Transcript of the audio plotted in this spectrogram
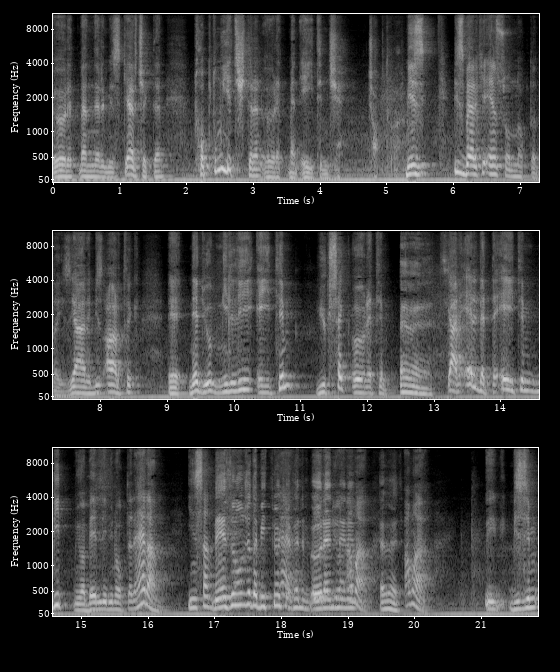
öğretmenlerimiz gerçekten toplumu yetiştiren öğretmen, eğitimci. Çok doğru. Biz biz belki en son noktadayız. Yani biz artık e, ne diyor? Milli eğitim, yüksek öğretim. Evet. Yani elbette eğitim bitmiyor belli bir noktada. Her an insan Mezun olunca da bitmiyor ki Ha, efendim. Öğrenmenin. ama Evet. ama e, bizim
